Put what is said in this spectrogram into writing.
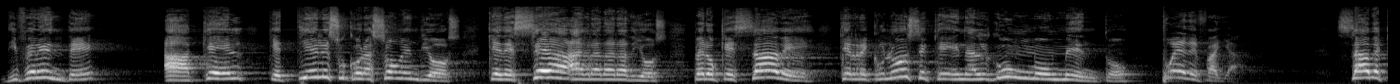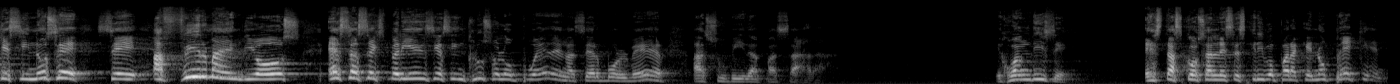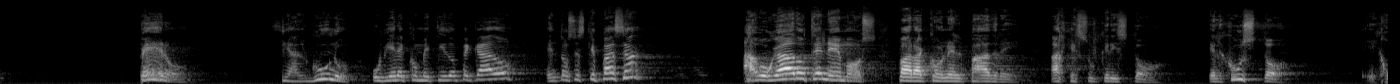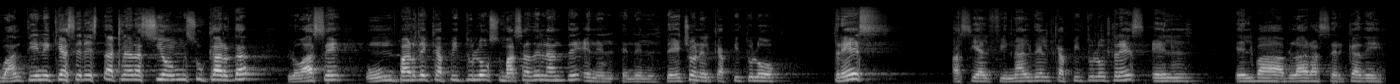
Diferente a aquel que tiene su corazón en Dios, que desea agradar a Dios, pero que sabe, que reconoce que en algún momento puede fallar. Sabe que si no se, se afirma en Dios, esas experiencias incluso lo pueden hacer volver a su vida pasada. Y Juan dice, estas cosas les escribo para que no pequen. Pero si alguno hubiere cometido pecado, entonces ¿qué pasa? Abogado tenemos para con el Padre, a Jesucristo, el justo. Y Juan tiene que hacer esta aclaración en su carta lo hace un par de capítulos más adelante, en el, en el, de hecho en el capítulo 3, hacia el final del capítulo 3, él, él va a hablar acerca de,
